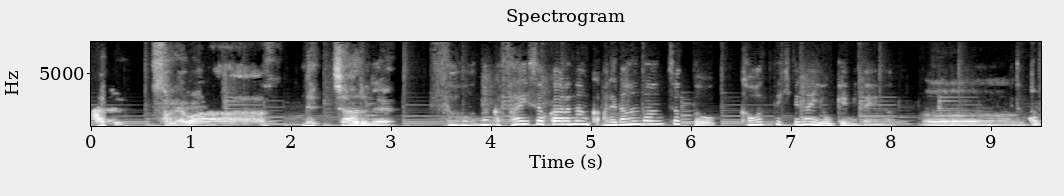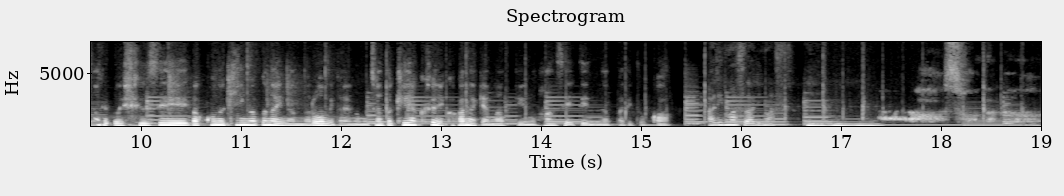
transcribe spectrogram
ある。それはめっちゃあるね。そうなんか最初からなんかあれだんだんちょっと変わってきてない要件みたいな。どこまでこう修正がこの金額内なんだろうみたいなのもちゃんと契約書に書かなきゃなっていうの反省点になったりとか。ありますあります、うんうんうん、あそうだな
